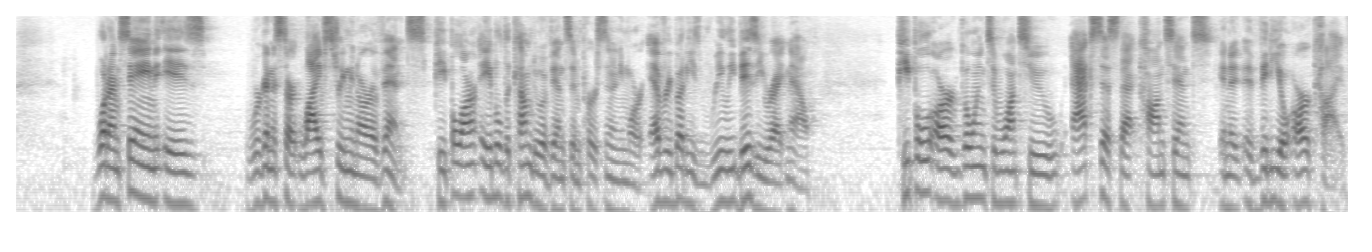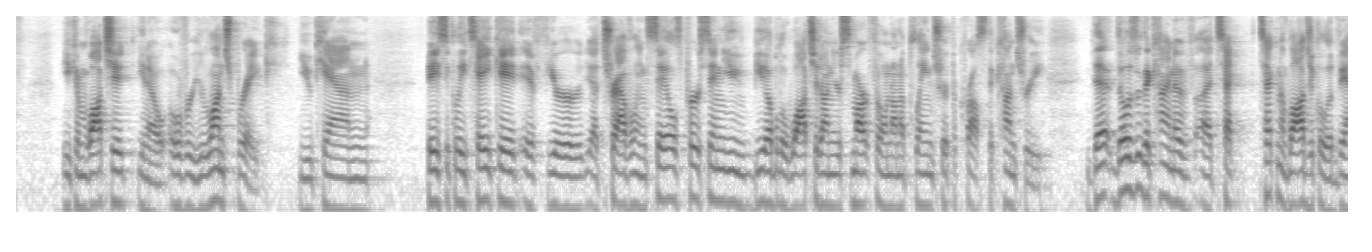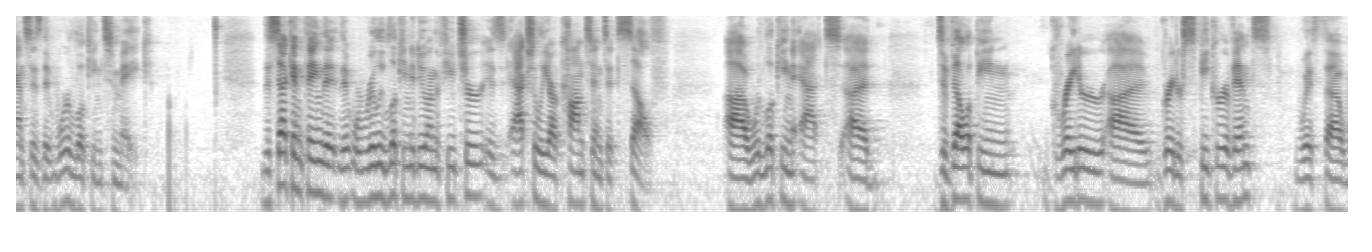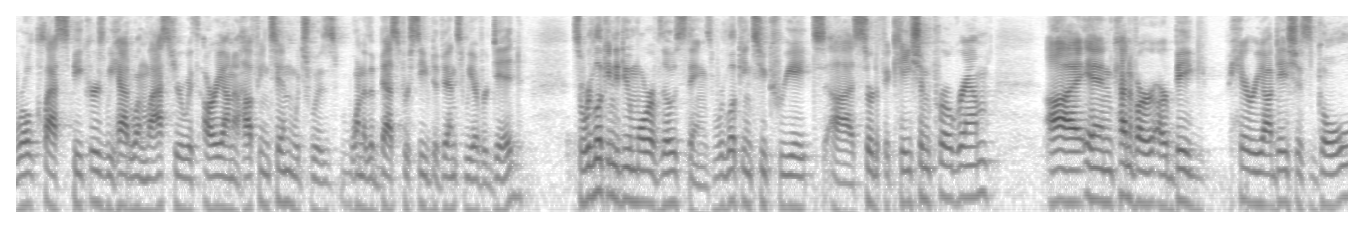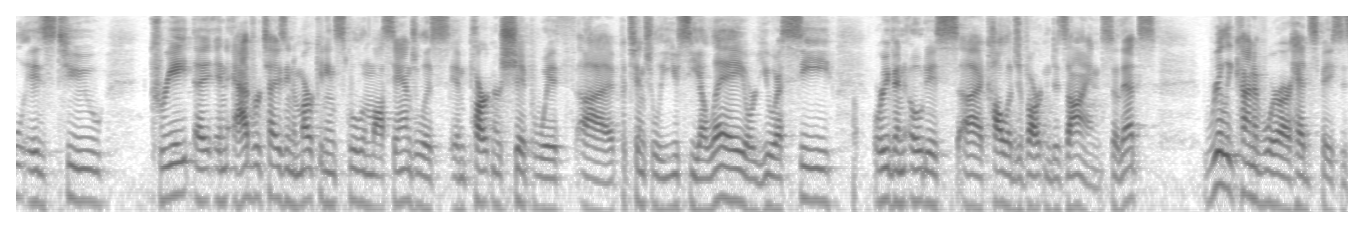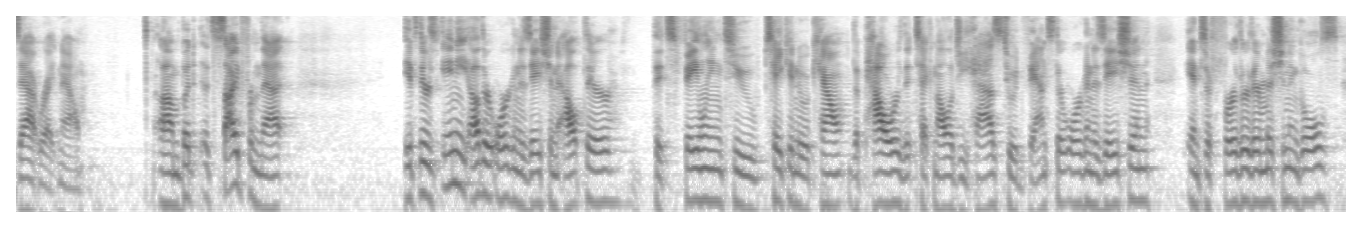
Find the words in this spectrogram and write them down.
what I'm saying is we're going to start live streaming our events. People aren't able to come to events in person anymore. Everybody's really busy right now. People are going to want to access that content in a, a video archive. You can watch it, you know, over your lunch break. You can basically take it if you're a traveling salesperson, you'd be able to watch it on your smartphone on a plane trip across the country. That, those are the kind of uh, tech, technological advances that we're looking to make. The second thing that, that, we're really looking to do in the future is actually our content itself. Uh, we're looking at uh, developing greater, uh, greater speaker events with uh, world-class speakers. We had one last year with Arianna Huffington, which was one of the best received events we ever did. So we're looking to do more of those things. We're looking to create a certification program. Uh, and kind of our, our big, hairy, audacious goal is to create a, an advertising and marketing school in Los Angeles in partnership with uh, potentially UCLA or USC or even Otis uh, College of Art and Design. So that's really kind of where our headspace is at right now. Um, but aside from that, if there's any other organization out there that's failing to take into account the power that technology has to advance their organization and to further their mission and goals,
